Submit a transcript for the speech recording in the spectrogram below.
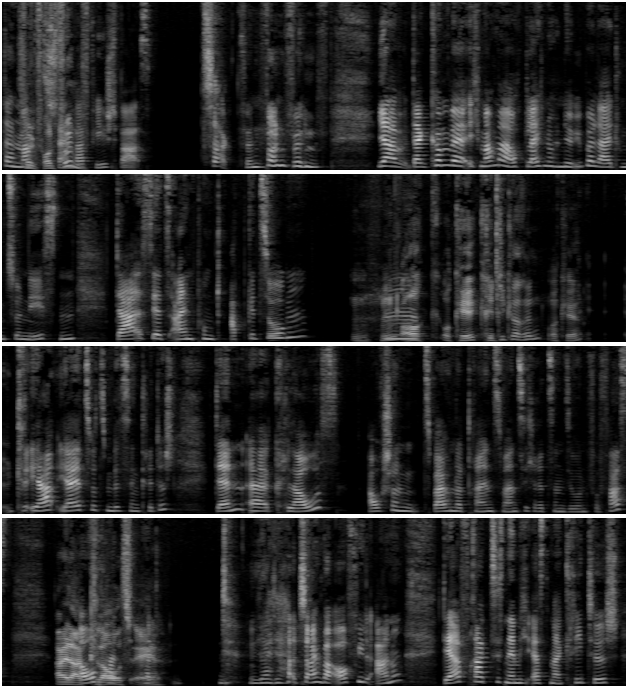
dann macht es scheinbar fünf. viel Spaß. Zack. Fünf von fünf. Ja, da können wir, ich mache mal auch gleich noch eine Überleitung zur nächsten. Da ist jetzt ein Punkt abgezogen. Hm, oh, okay, Kritikerin, okay. Ja, ja, jetzt wird es ein bisschen kritisch. Denn äh, Klaus, auch schon 223 Rezensionen verfasst. Alter, Klaus, hat, ey. Hat, ja, der hat scheinbar auch viel Ahnung. Der fragt sich nämlich erstmal kritisch, "Ah,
